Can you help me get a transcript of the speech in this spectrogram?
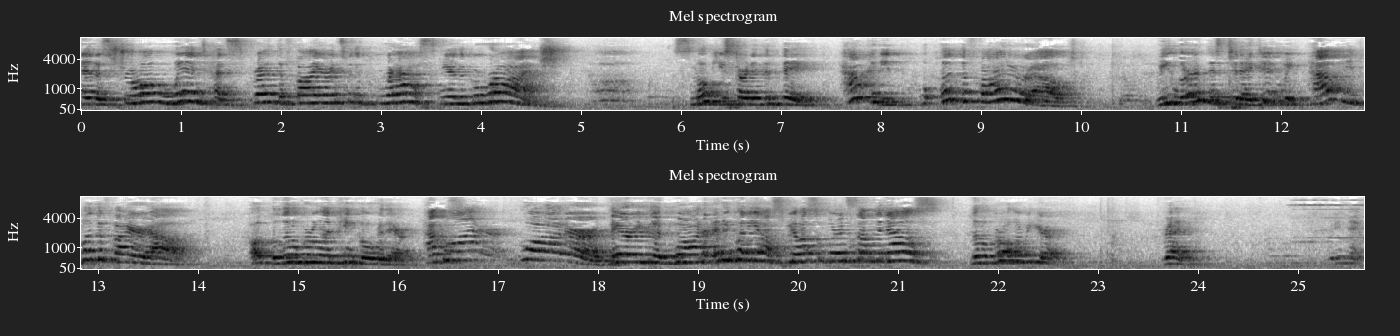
and a strong wind had spread the fire into the grass near the garage. Smokey started to think, how can he put the fire out? We didn't we? How can you put the fire out? Oh, the little girl in pink over there. How can Water. Water. Very good. Water. Anybody else? We also learned something else. Little girl over here. Red. What do you think?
